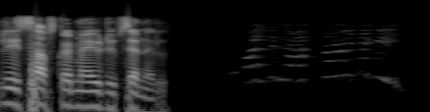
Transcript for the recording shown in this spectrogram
Please subscribe my YouTube channel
